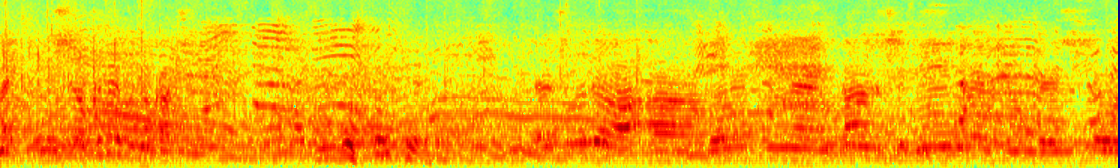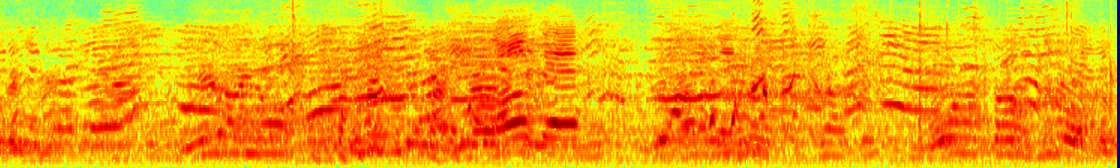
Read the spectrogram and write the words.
はい、西野久あー、5、6年男子 B ブロックの決勝ですね。稲台の梅木君が東。大型工藤君。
